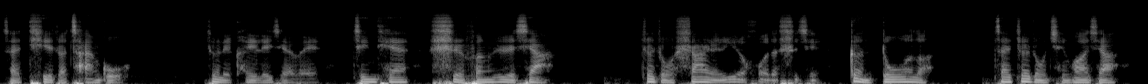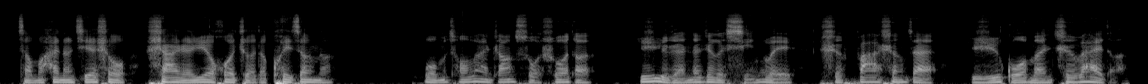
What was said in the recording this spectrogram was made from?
在剔着残骨。这里可以理解为，今天世风日下，这种杀人越货的事情更多了。在这种情况下，怎么还能接受杀人越货者的馈赠呢？我们从万章所说的育人的这个行为是发生在于国门之外的，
